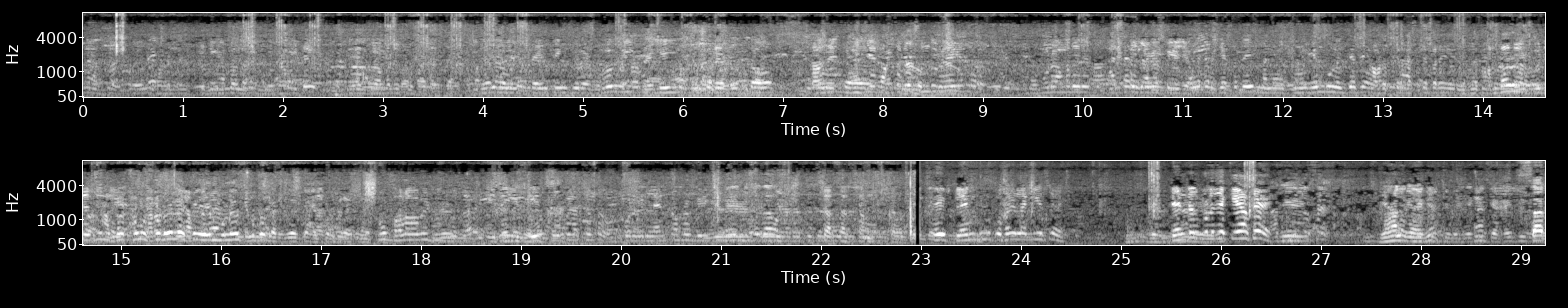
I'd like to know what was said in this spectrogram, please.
আচ্ছা হয়ে মানে খুব ভালোভাবে ঢুকবো স্যার এই যে এই স্কোপে আছে তো উপরের ল্যান্ড আমরা বেরিয়ে এই প্ল্যানগুলো কোথায় লাগিয়েছে? ডেন্টাল কলেজে কে আছে? স্যার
